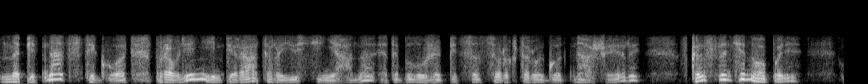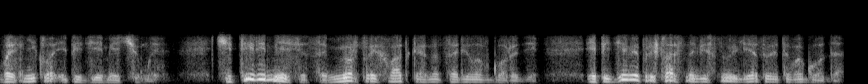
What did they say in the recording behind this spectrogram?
На 15 год правления императора Юстиниана, это был уже 542 год нашей эры, в Константинополе возникла эпидемия чумы. Четыре месяца мертвой хваткой она царила в городе. Эпидемия пришлась на весну и лето этого года.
